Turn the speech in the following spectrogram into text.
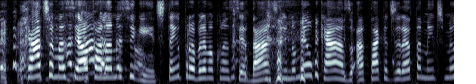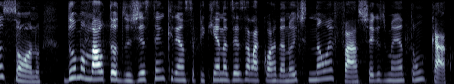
Kátia Maciel Azar falando o seguinte: tenho problema com ansiedade e, no meu caso, ataca diretamente meu sono. Durmo mal todos os dias, tenho criança pequena, às vezes ela acorda à noite, não é fácil. Chega de manhã, tô um caco.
